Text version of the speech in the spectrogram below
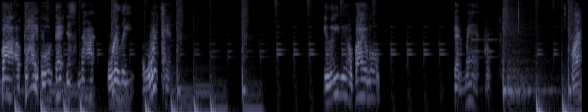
by a Bible that is not really written. You're reading a Bible that man wrote. Right?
